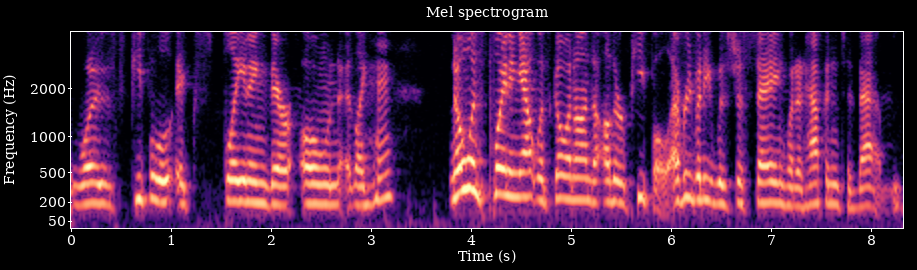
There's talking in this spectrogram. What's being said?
was people explaining their own like mm-hmm. no one's pointing out what's going on to other people. Everybody was just saying what had happened to them.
